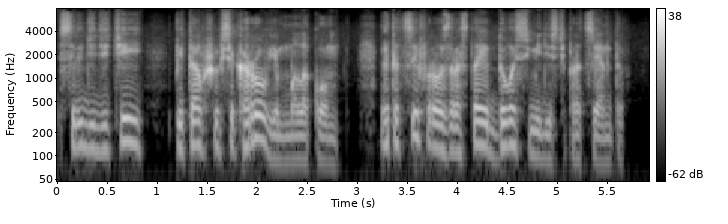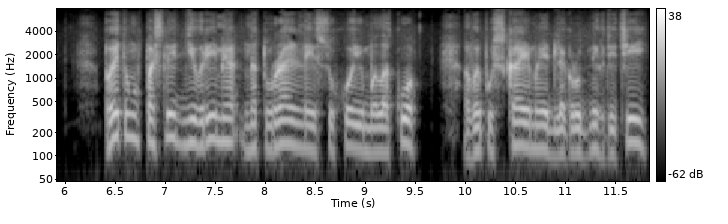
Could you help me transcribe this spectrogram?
среди детей, питавшихся коровьим молоком, эта цифра возрастает до 80%. Поэтому в последнее время натуральное сухое молоко, выпускаемое для грудных детей,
